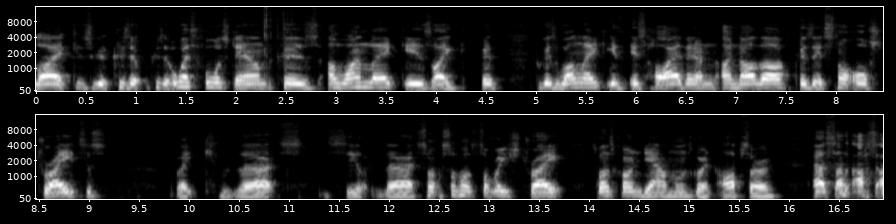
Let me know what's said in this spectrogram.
like because it because it always falls down because on one leg is like because one leg is is higher than another because it's not all straight it's just like that see like that it's not, it's not, it's not really straight. So one's going down one's going up so that's that's, that's,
